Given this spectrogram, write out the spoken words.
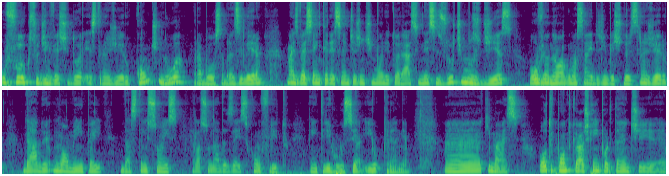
O fluxo de investidor estrangeiro continua para a Bolsa Brasileira, mas vai ser interessante a gente monitorar se nesses últimos dias houve ou não alguma saída de investidor estrangeiro, dado um aumento aí das tensões relacionadas a esse conflito entre Rússia e Ucrânia. Uh, que mais? Outro ponto que eu acho que é importante é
